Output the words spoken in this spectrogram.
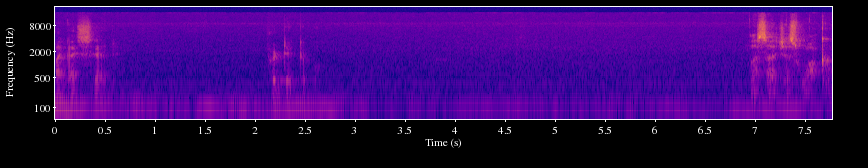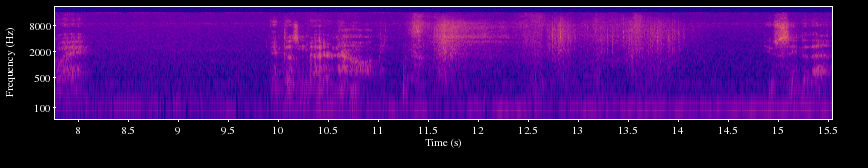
Like I said, predictable. Unless I just walk away. It doesn't matter now. I mean, you've seen to that.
